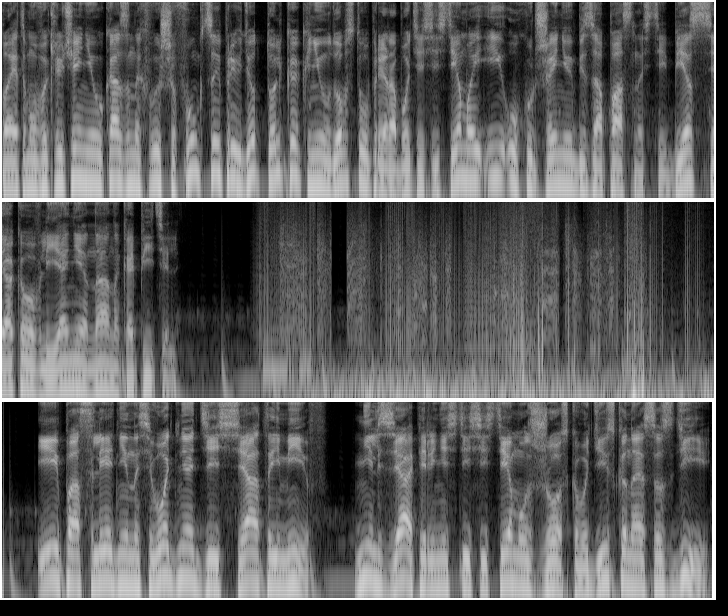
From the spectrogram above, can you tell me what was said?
Поэтому выключение указанных выше функций приведет только к неудобству при работе системой и ухудшению безопасности, без всякого влияния на накопитель. И последний на сегодня десятый миф. Нельзя перенести систему с жесткого диска на SSD,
